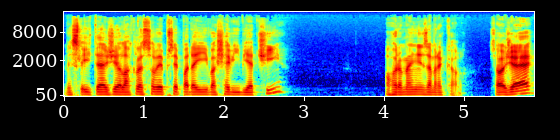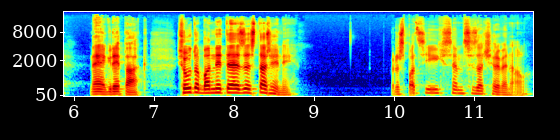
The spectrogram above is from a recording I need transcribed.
Myslíte, že Laklesovi přepadají vaše výběrčí? Ohromeně zamrkal. Cože? Ne, kde pak? Jsou to bandité ze stařiny. V rozpacích jsem se začervenal.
